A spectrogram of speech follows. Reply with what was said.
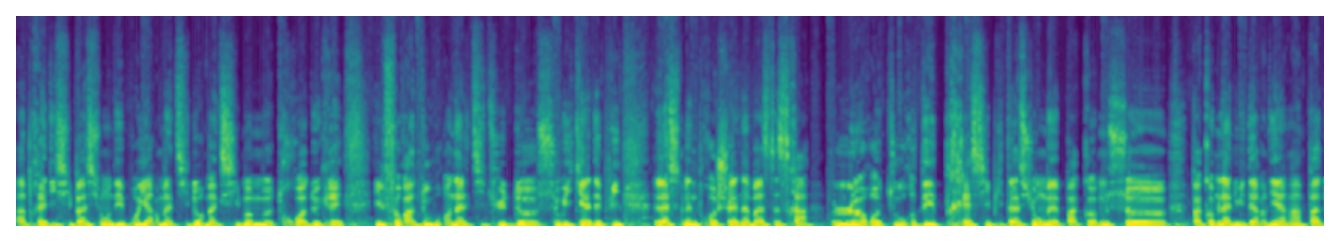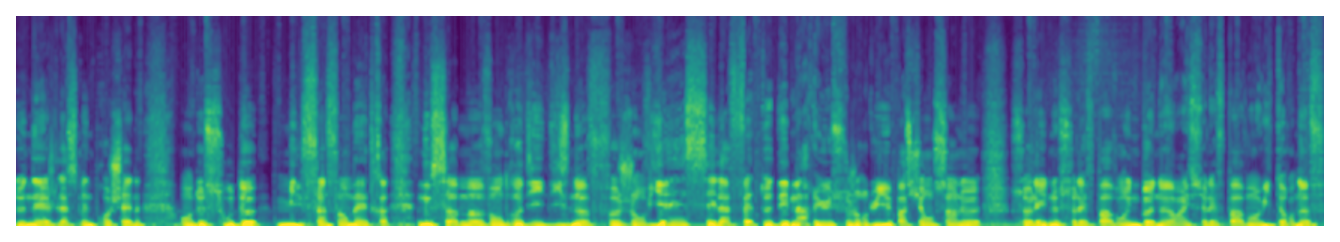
après dissipation des brouillards matinaux, maximum 3 degrés. Il fera doux en altitude euh, ce week-end. Et puis la semaine prochaine, ah bah, ce sera le retour des précipitations, mais pas comme, ce, pas comme la nuit dernière, hein, pas de neige la semaine prochaine en dessous de 1500 mètres. Nous sommes vendredi 19 janvier, c'est la fête des Marius aujourd'hui. Patience, hein, le soleil ne se lève pas avant une bonne heure, hein, il se lève pas avant 8h09.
